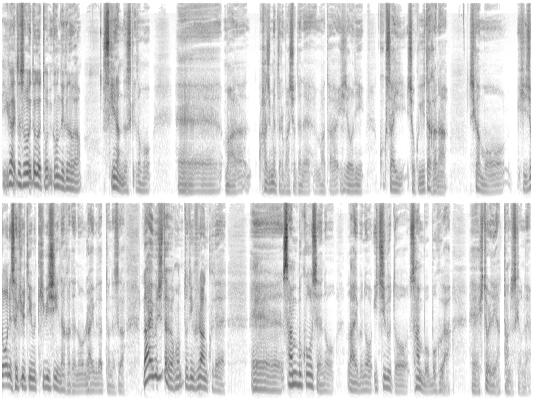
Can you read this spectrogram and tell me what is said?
意外とそういうところ飛び込んでいくのが好きなんですけどもえー、まあ初めての場所でねまた非常に国際色豊かなしかも非常にセキュリティも厳しい中でのライブだったんですがライブ自体は本当にフランクで、えー、3部構成のライブの1部と3部を僕が、えー、一人でやったんですけどね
